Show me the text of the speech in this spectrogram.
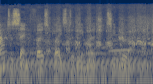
How to send first place to the emergency room.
